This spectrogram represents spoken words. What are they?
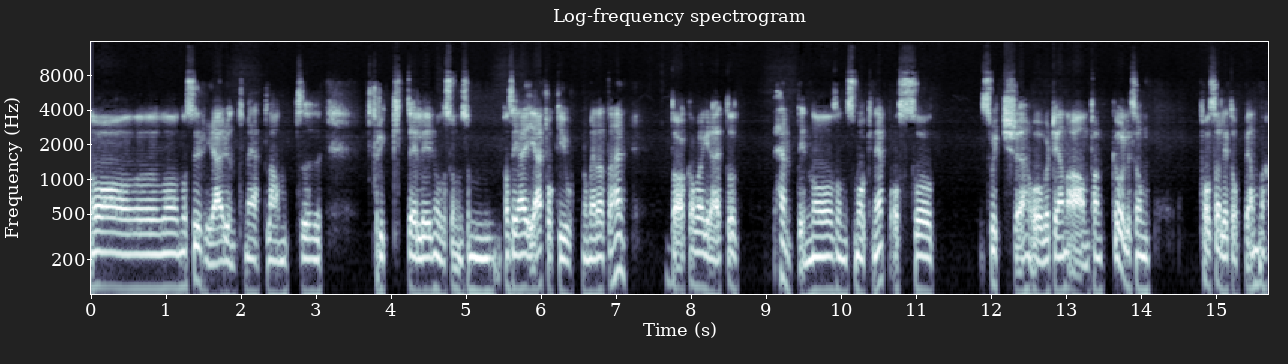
Nå, nå, nå surrer jeg rundt med et eller annet øh, frykt eller noe som, som Altså, jeg, jeg får ikke gjort noe med dette her. Da kan det være greit å hente inn noen sånne småknep, og så switche over til en annen tanke og liksom få seg litt opp igjen, da.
